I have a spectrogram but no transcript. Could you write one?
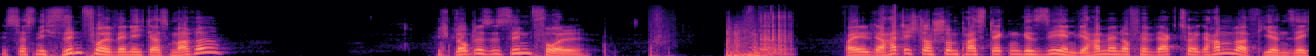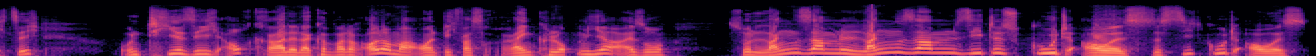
Ist das nicht sinnvoll, wenn ich das mache? Ich glaube, das ist sinnvoll. Weil da hatte ich doch schon ein paar Stecken gesehen. Wir haben ja noch für Werkzeuge haben wir 64. Und hier sehe ich auch gerade, da können wir doch auch noch mal ordentlich was reinkloppen hier. Also so langsam, langsam sieht es gut aus. Das sieht gut aus.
